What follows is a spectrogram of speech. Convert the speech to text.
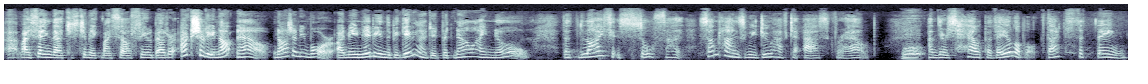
am I saying that just to make myself feel better? Actually, not now, not anymore. I mean, maybe in the beginning I did, but now I know that life is so fast. Sometimes we do have to ask for help, Well, and there's help available. That's the thing.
